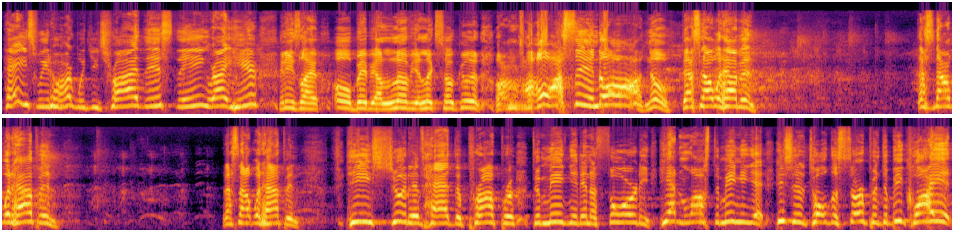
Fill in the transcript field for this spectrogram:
Hey, sweetheart, would you try this thing right here? And he's like, Oh, baby, I love you. It looks so good. Um, oh, I sinned. Oh, no, that's not what happened. That's not what happened. That's not what happened. He should have had the proper dominion and authority. He hadn't lost dominion yet. He should have told the serpent to be quiet,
